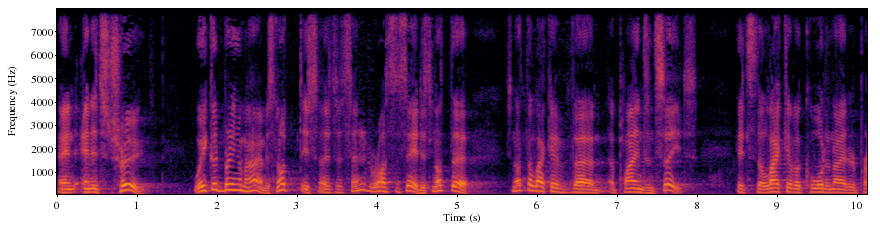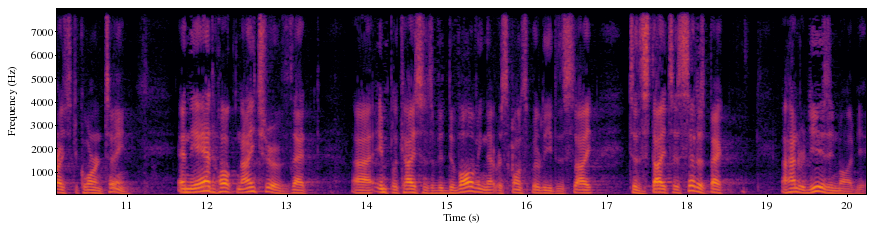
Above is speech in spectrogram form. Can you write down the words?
And, and it's true. We could bring them home. It's not, it's, as Senator Rice has said, it's not the, it's not the lack of um, planes and seats. It's the lack of a coordinated approach to quarantine. And the ad hoc nature of that uh, implications of devolving that responsibility to the state to the states has set us back 100 years, in my view.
